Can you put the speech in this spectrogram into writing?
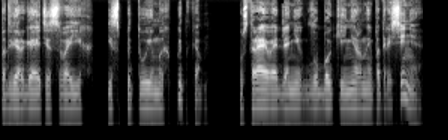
подвергаете своих испытуемых пыткам, устраивая для них глубокие нервные потрясения?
